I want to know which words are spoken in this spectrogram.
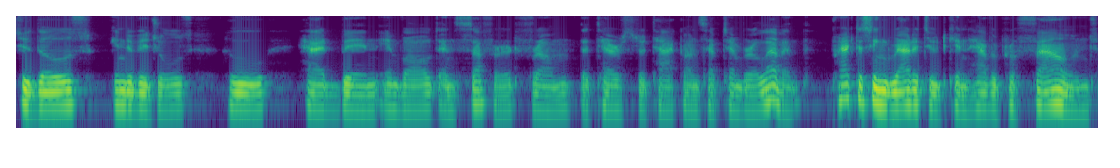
to those individuals who had been involved and suffered from the terrorist attack on September 11th. Practicing gratitude can have a profound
